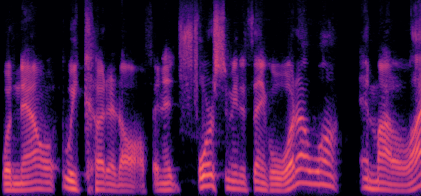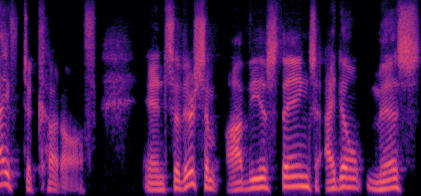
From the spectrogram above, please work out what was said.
Well, now we cut it off. And it forced me to think, well, what I want in my life to cut off. And so there's some obvious things. I don't miss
